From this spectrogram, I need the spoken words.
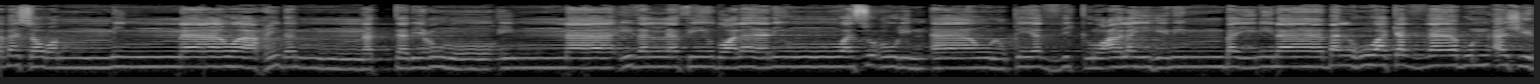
أبشرا منا واحدا نتبعه إنا إذا لفي ضلال وسعر أو ألقي الذكر عليه من بيننا بل هو كذاب أشر.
